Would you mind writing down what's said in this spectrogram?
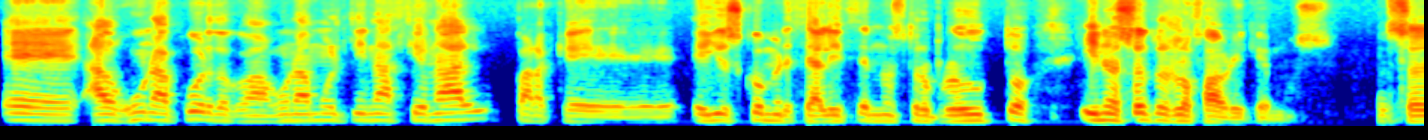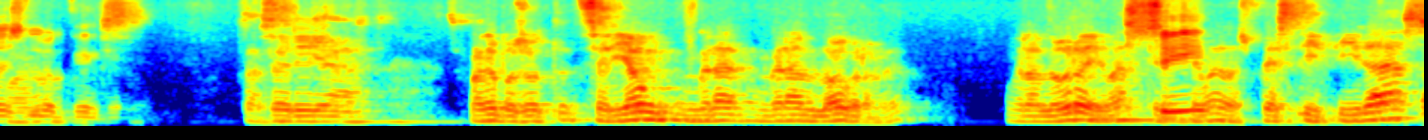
eh, algún acuerdo con alguna multinacional para que ellos comercialicen nuestro producto y nosotros lo fabriquemos. Eso es lo que... Pues, sería, bueno, pues sería un, gran, un gran logro, ¿eh? Un gran logro y además que los pesticidas...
